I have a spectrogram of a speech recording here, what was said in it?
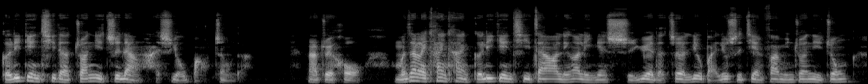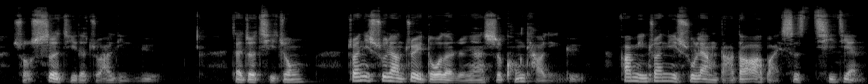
格力电器的专利质量还是有保证的。那最后，我们再来看一看格力电器在二零二零年十月的这六百六十件发明专利中所涉及的主要领域。在这其中，专利数量最多的仍然是空调领域，发明专利数量达到二百四十七件，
